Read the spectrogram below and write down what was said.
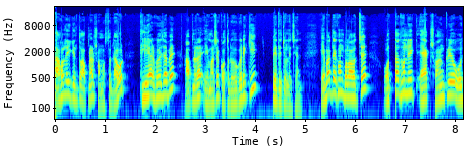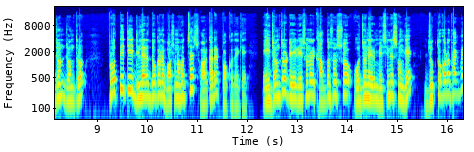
তাহলেই কিন্তু আপনার সমস্ত ডাউট ক্লিয়ার হয়ে যাবে, আপনারা এ মাসে কতটুকু করে কি পেতে চলেছেন। এবার দেখুন, বলা হচ্ছে অত্যাধুনিক এক স্বয়ংক্রিয় ওজন যন্ত্র প্রতিটি ডিলারের দোকানে বসানো হচ্ছে সরকারের পক্ষ থেকে। এই যন্ত্রটি রেশনের খাদ্যশস্য ওজনের মেশিনের সঙ্গে যুক্ত করা থাকবে।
